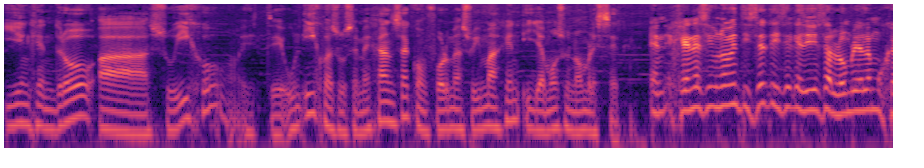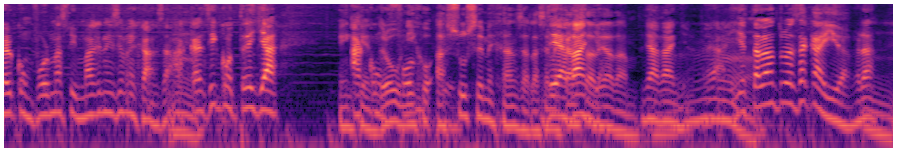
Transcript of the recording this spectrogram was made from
y engendró a su hijo, este, un hijo a su semejanza, conforme a su imagen, y llamó su nombre Set. En Génesis 1.27 dice que Dios al hombre y a la mujer conforme a su imagen y semejanza. Mm. Acá en 5.3 ya Engendró un hijo a su semejanza, la de semejanza de Adán. de Adán. Ah. Ahí está la naturaleza caída, ¿verdad? Mm.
